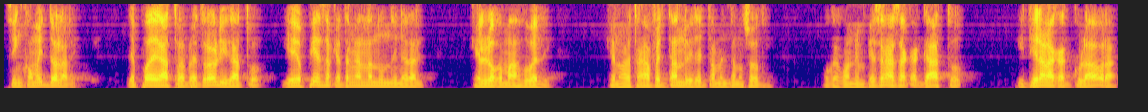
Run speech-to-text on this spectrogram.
5 mil dólares. Después de gasto de petróleo y gasto. Y ellos piensan que están ganando un dineral, que es lo que más duele, que nos están afectando directamente a nosotros. Porque cuando empiezan a sacar gastos y tiran la calculadora,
